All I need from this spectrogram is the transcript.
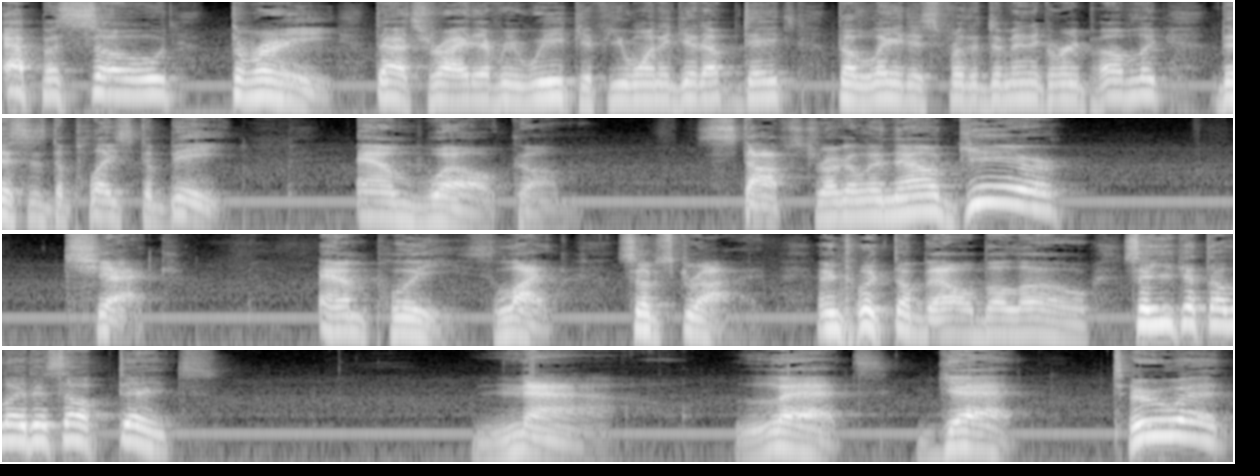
episode three. That's right, every week, if you want to get updates, the latest for the Dominican Republic, this is the place to be. And welcome. Stop Struggling Now gear. Check. And please like, subscribe, and click the bell below so you get the latest updates. Now, let's get to it.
